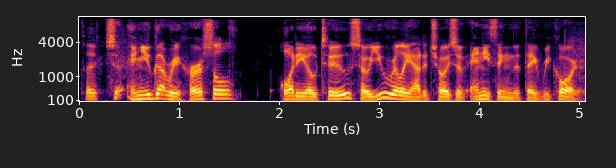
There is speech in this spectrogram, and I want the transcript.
So so, and you got rehearsal audio too. So you really had a choice of anything that they recorded.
